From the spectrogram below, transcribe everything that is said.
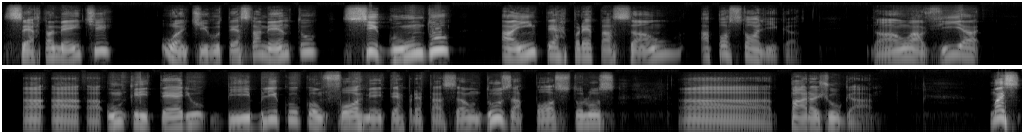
Certamente o Antigo Testamento, segundo a interpretação apostólica. Então, havia a, a, a, um critério bíblico, conforme a interpretação dos apóstolos, ah, para julgar. Mas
